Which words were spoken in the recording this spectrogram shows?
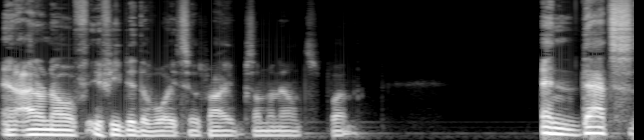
and I don't know if if he did the voice. It was probably someone else, but and that's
